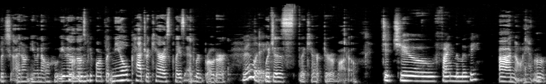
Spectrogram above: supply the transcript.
which I don't even know who either of those people are. But Neil Patrick Harris plays Edward Broder, Really? which is the character of Otto. Did you find the movie? Uh, no, I haven't. Mm.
